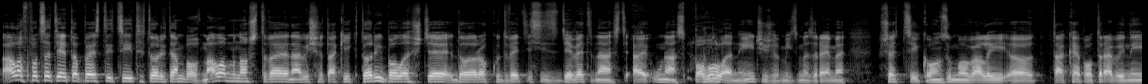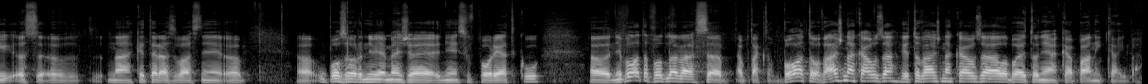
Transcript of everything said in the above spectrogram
ale v podstate je to pesticíd, ktorý tam bol v malom množstve, navyše taký, ktorý bol ešte do roku 2019 aj u nás povolený, čiže my sme zrejme všetci konzumovali také potraviny, na aké teraz vlastne upozorňujeme, že nie sú v poriadku. E, nebola to podľa vás, e, takto, bola to vážna kauza? Je to vážna kauza, alebo je to nejaká panika iba?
